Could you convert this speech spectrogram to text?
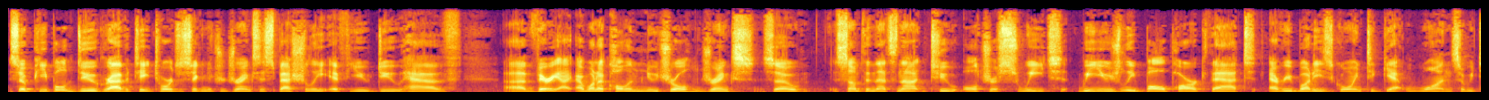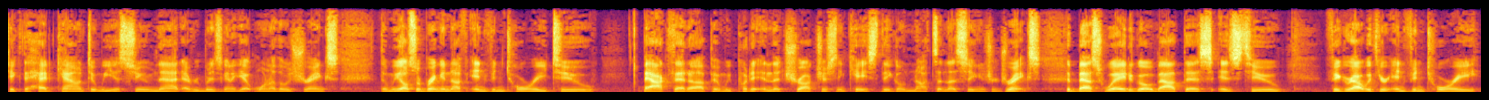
So people do gravitate towards the signature drinks, especially if you do have uh, very, I, I want to call them neutral drinks. So something that's not too ultra sweet. We usually ballpark that everybody's going to get one. So we take the head count and we assume that everybody's going to get one of those drinks. Then we also bring enough inventory to back that up and we put it in the truck just in case they go nuts on the signature drinks. The best way to go about this is to figure out with your inventory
